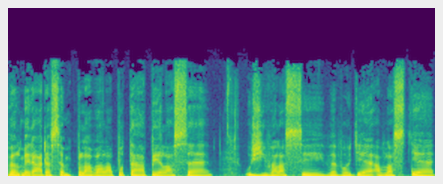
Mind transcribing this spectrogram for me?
velmi ráda jsem plavala, potápěla se, užívala si ve vodě a vlastně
